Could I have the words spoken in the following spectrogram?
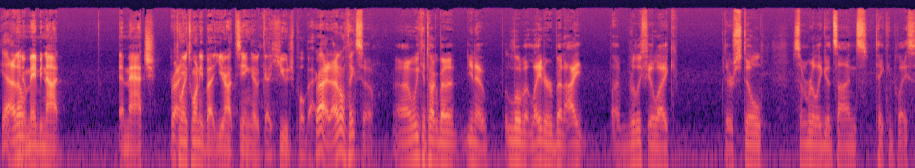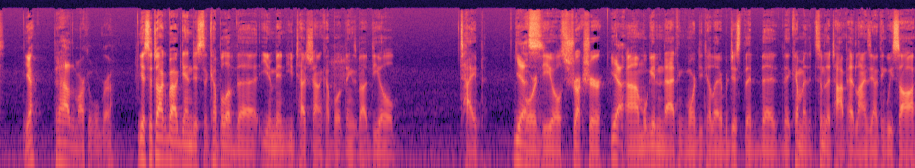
Yeah, I you know, don't- maybe not a match Right. 2020, but you're not seeing a, a huge pullback. Right, I don't think so. Uh, we can talk about it, you know, a little bit later, but I, I really feel like there's still some really good signs taking place, Yeah. but how the market will grow. Yeah, so talk about again just a couple of the you know you touched on a couple of things about deal type Yes. or deal structure. Yeah. um, we'll get into that I think more detail later, but just the the, the come of the, some of the top headlines. You know, I think we saw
